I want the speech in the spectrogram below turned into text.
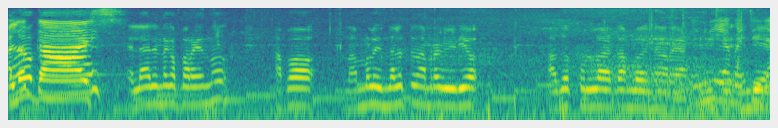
ഹലോ ഗായ്സ് എല്ലാവരും എന്തൊക്കെ പറയുന്നു? അപ്പോൾ നമ്മൾ ഇന്നലത്തെ നമ്മുടെ വീഡിയോ അത് ഫുള്ളായിട്ട് നമ്മൾ എന്നാ പറയാ. പറ്റില്ല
